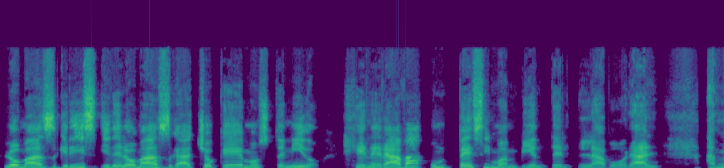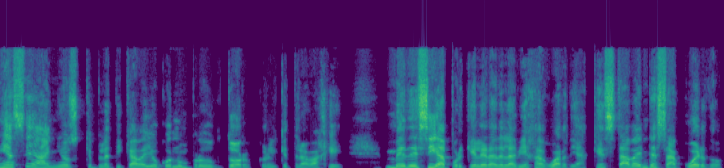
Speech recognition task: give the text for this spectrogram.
lo más gris y de lo más gacho que hemos tenido. Generaba un pésimo ambiente laboral. A mí hace años que platicaba yo con un productor con el que trabajé, me decía, porque él era de la vieja guardia, que estaba en desacuerdo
